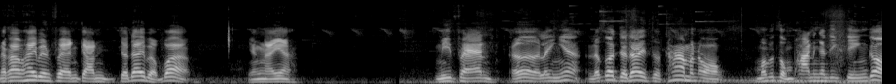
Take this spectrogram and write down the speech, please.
นะครับ ให้เป็นแฟนกันจะได้แบบว่ายังไงอะมีแฟน เอออะไรเงี้ยแล้วก็จะได้ถ้ามันออกมาผสมพันธุ์กันจริง ๆ ก็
